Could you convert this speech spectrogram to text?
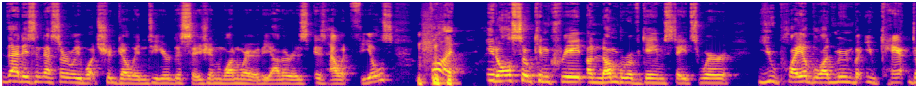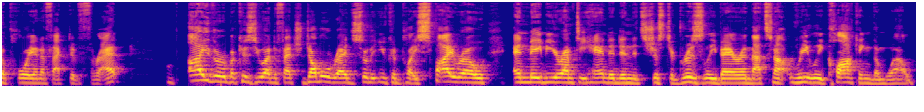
that isn't necessarily what should go into your decision one way or the other is is how it feels but it also can create a number of game states where you play a blood moon but you can't deploy an effective threat either because you had to fetch double red so that you could play Spyro and maybe you're empty handed and it's just a grizzly bear and that's not really clocking them well,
